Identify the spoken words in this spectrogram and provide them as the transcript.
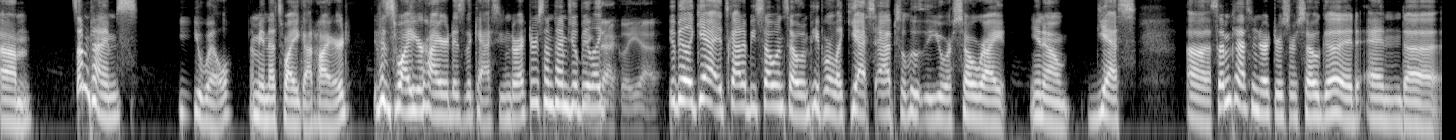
Um, sometimes you will. I mean, that's why you got hired. This is why you're hired as the casting director. Sometimes you'll be exactly, like, exactly, yeah. You'll be like, yeah, it's got to be so and so, and people are like, yes, absolutely, you are so right you know, yes, uh, some casting directors are so good, and uh,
